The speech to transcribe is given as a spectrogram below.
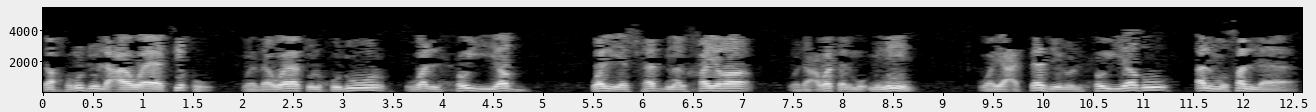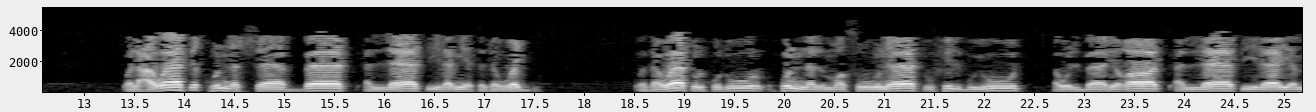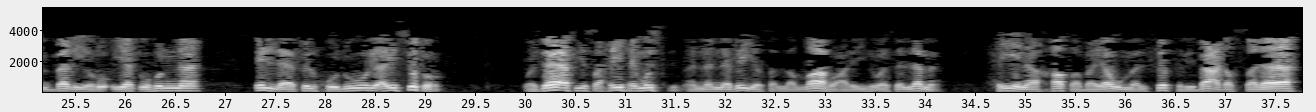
تخرج العواتق وذوات الخدور والحيض وليشهدن الخير ودعوة المؤمنين ويعتزل الحيض المصلى. والعواتق هن الشابات اللاتي لم يتزوجن. وذوات الخدور هن المصونات في البيوت أو البالغات اللاتي لا ينبغي رؤيتهن إلا في الخدور أي الستر. وجاء في صحيح مسلم أن النبي صلى الله عليه وسلم حين خطب يوم الفطر بعد الصلاة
